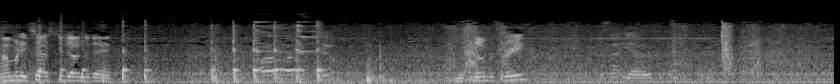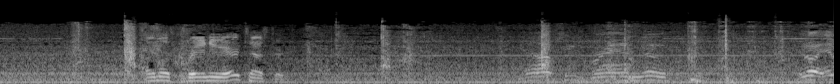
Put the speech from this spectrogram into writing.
How many tests you done today? Uh, two. This is number three? Is that yeah? This is Almost a brand new air tester. yeah, she's brand new. It, it,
